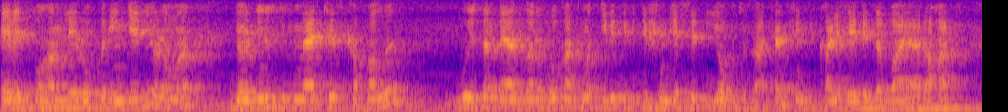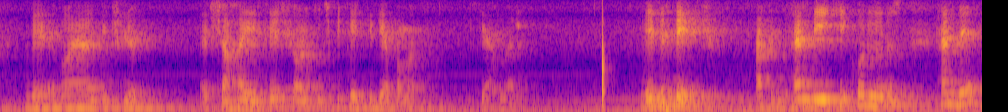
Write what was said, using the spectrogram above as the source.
Evet bu hamle roku engelliyor ama gördüğünüz gibi merkez kapalı. Bu yüzden beyazların rok atmak gibi bir düşüncesi yoktu zaten. Çünkü kale H1'de bayağı rahat ve bayağı güçlü. E, Şaha ise şu an hiçbir tehdit yapamaz siyahlar. Vezir B3. Artık hem B2'yi koruyoruz hem de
